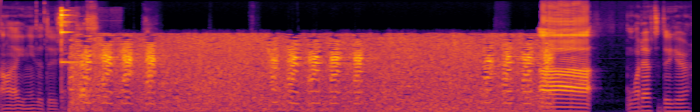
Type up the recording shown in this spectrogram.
All I need to do is just Uh, what I have to do here?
